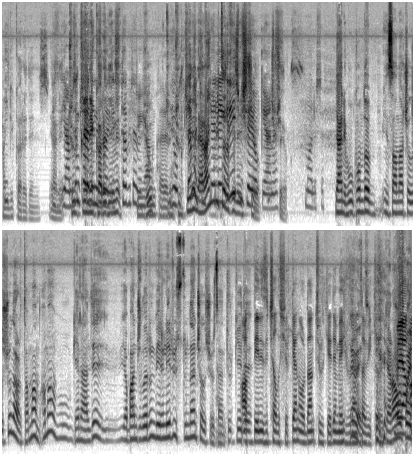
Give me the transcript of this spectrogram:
Hangi Karadeniz? Biz- Yani, yani Türkiye'nin Karadeniz Karadeniz bölgesi tabii tabii. Dünyanın Yok, Karadeniz. Yok, Türkiye'nin herhangi bir tarafıyla hiçbir şey yok yani. Hiçbir şey yok. Maalesef. Yani bu konuda insanlar çalışıyorlar tamam ama bu genelde yabancıların verileri üstünden çalışıyor. Sen Türkiye'de Akdeniz'i çalışırken oradan Türkiye'de mecburen Evet, tabii ki. evet. Yani Veya Avrupa'yı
